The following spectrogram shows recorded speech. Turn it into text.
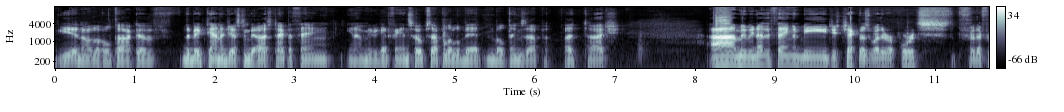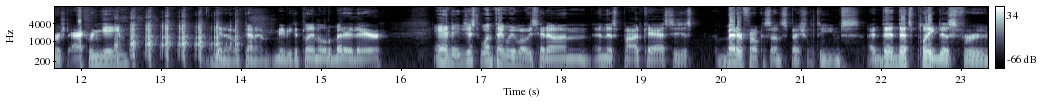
you know, the whole talk of the Big Ten adjusting to us type of thing. You know, maybe get fans' hopes up a little bit and build things up a touch. Uh, maybe another thing would be just check those weather reports for the first Akron game. you know, kind of maybe could plan a little better there. And just one thing we've always hit on in this podcast is just better focus on special teams. That, that's plagued us for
